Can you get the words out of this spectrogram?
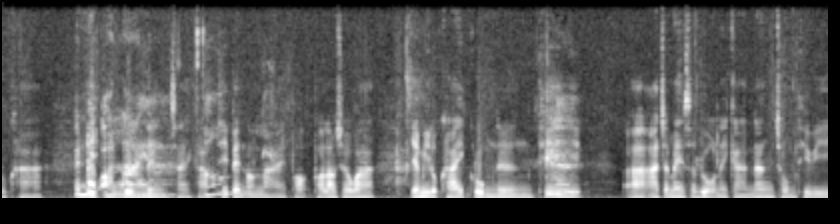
ลูกค้าเป็นแบบออนไลน์กลุ่มหนึ่งอะใช่ครับอ๋อที่เป็นออนไลน์เพราะเพราะเราเชื่อว่ายังมีลูกค้าอีกกลุ่มหนึ่งที่ค่ะ อ่าอาจจะไม่สะดวกในการนั่งชมทีวี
